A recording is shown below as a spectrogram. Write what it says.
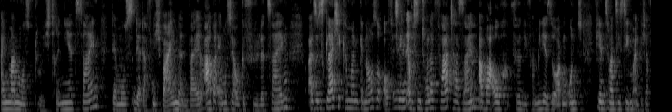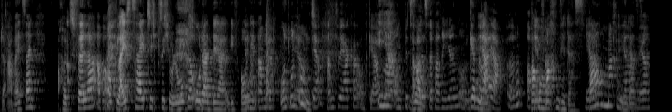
Ein Mann muss durchtrainiert sein, der, muss, der darf nicht weinen, weil, ja. aber er muss ja auch Gefühle zeigen. Mhm. Also das Gleiche kann man genauso aufzählen. Ja. Er muss ein toller Vater sein, mhm. aber auch für die Familie sorgen und 24-7 mhm. eigentlich auf der Arbeit sein. Holzfäller, aber auch gleichzeitig Psychologe oder der die Frau in den Arm nimmt und und ja, und. Ja, Handwerker und Gärtner ja, und bitte so. alles reparieren. Und, genau. Ja, ja, uh, Warum machen wir das? Warum machen wir das? Wir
